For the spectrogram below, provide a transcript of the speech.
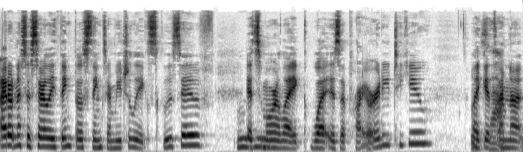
I don't necessarily think those things are mutually exclusive. Mm-hmm. It's more like what is a priority to you. Like exactly. it's I'm not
